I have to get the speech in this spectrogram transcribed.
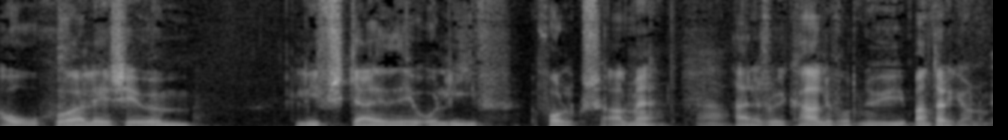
áhuga leysi um lífsgæði og líf fólks almennt. Já. það er eins og í Kalifornu í bandaríkjónum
